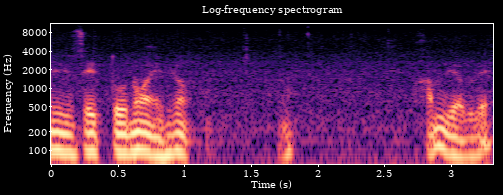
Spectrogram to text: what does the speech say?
นี่ใส่ตัวน้อยพี่น้องคำเดียวเลย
